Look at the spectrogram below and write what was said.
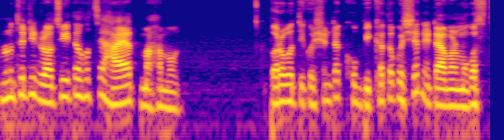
গ্রন্থটির রচয়িতা হচ্ছে হায়াত মাহমুদ। পরবর্তী কোয়েশ্চেনটা খুব বিখ্যাত কোয়েশ্চেন এটা আমার মুখস্থ।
